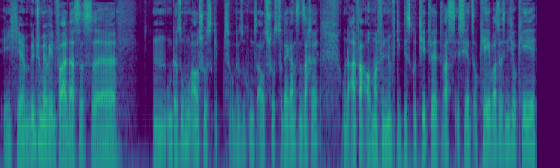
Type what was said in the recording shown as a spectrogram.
Ich äh, wünsche mir auf jeden Fall, dass es äh, einen Untersuchungsausschuss gibt, Untersuchungsausschuss zu der ganzen Sache und einfach auch mal vernünftig diskutiert wird, was ist jetzt okay, was ist nicht okay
